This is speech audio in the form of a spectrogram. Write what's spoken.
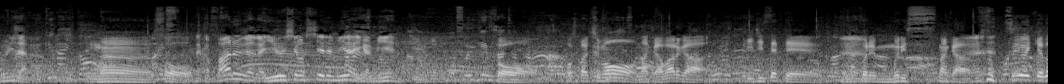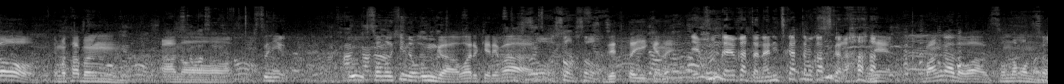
無理だな。うんそう。なんかバルガが優勝してる未来が見えんっていう。そう。僕たちもなんかバルガいじってて、でもこれ無理っす。なんか強いけどでも多分あの普通にうその日の運が悪ければそうそうそう。絶対いけない。いや運が良かったら何使っても勝つから。ねヴァンガードはそんなもんなんで。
